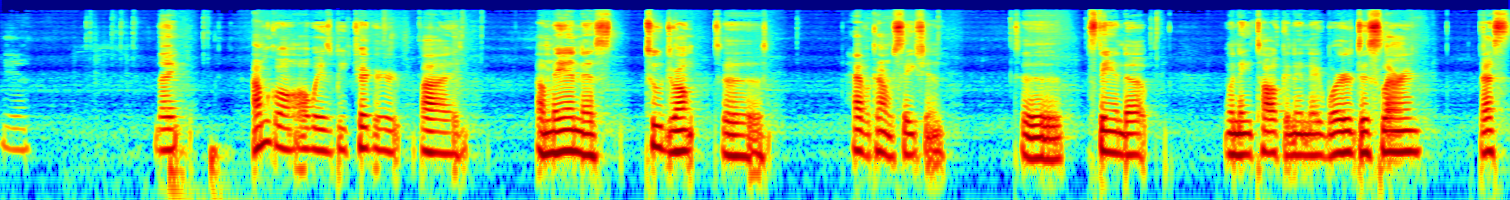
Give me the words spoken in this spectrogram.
Yeah. Like, I'm going to always be triggered by a man that's too drunk to have a conversation, to stand up when they talking and their words is slurring. That's,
